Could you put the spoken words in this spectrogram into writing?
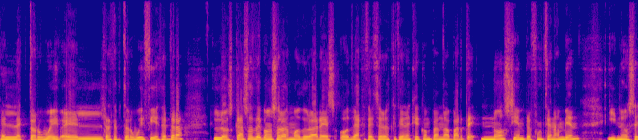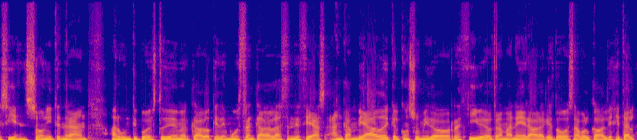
el lector el receptor Wi-Fi, etcétera. Los casos de consolas modulares o de accesorios que tienes que ir comprando aparte no siempre funcionan bien y no sé si en Sony tendrán algún tipo de estudio de mercado que demuestran que ahora las tendencias han cambiado y que el consumidor recibe de otra manera ahora que todo está volcado al digital.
